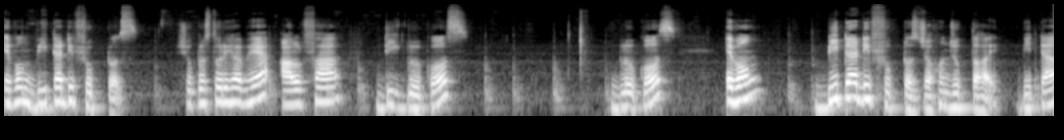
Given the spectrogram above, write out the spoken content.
এবং বিটা ডি ফ্রুক্টোজ। সুক্রোজ তৈরি হয় ভাইয়া আলফা ডি গ্লুকোজ গ্লুকোজ এবং বিটা ডি ফ্রুক্টোজ যখন যুক্ত হয়। Beta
